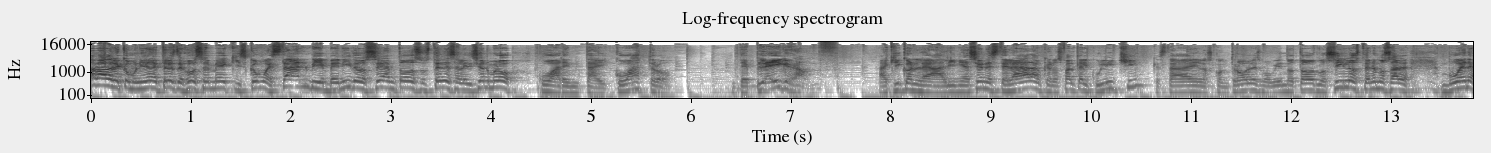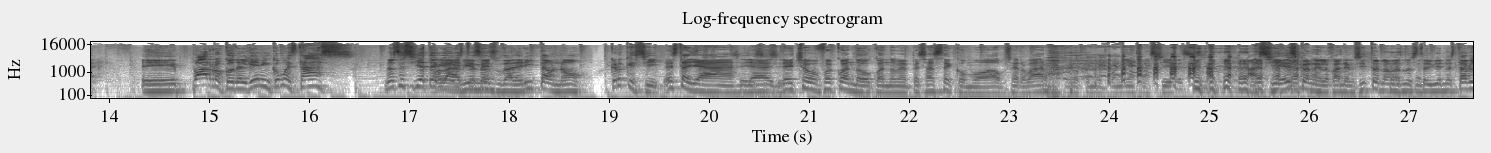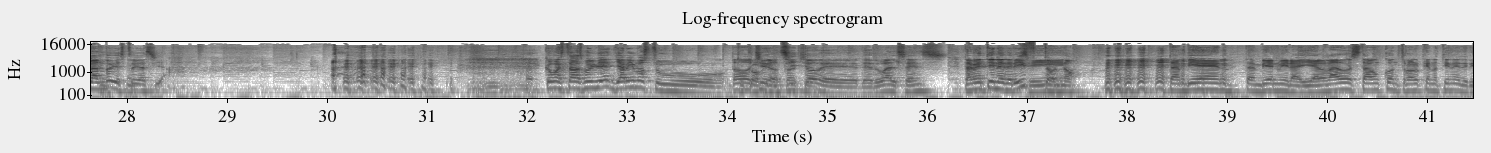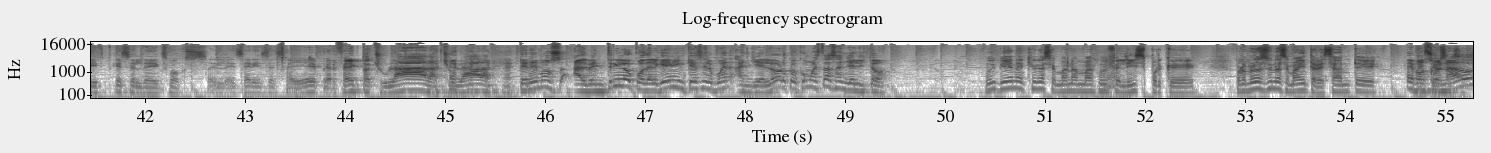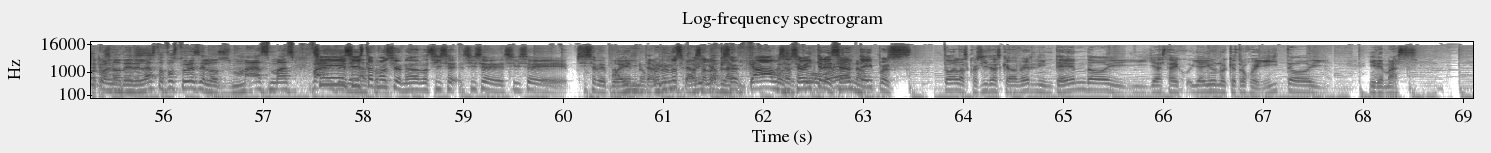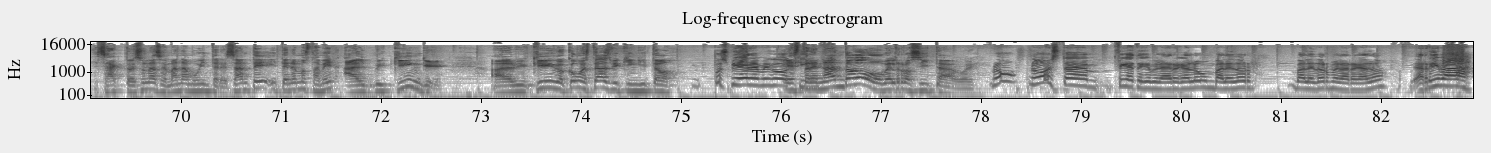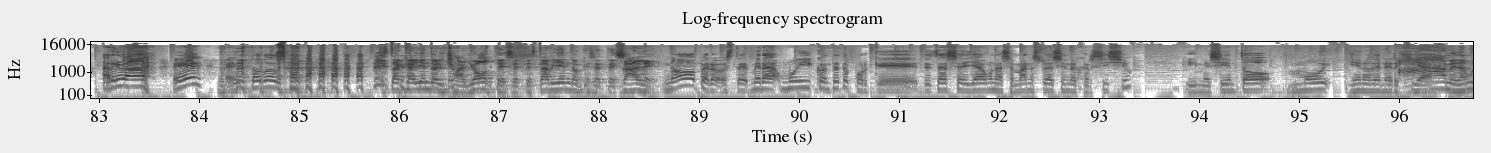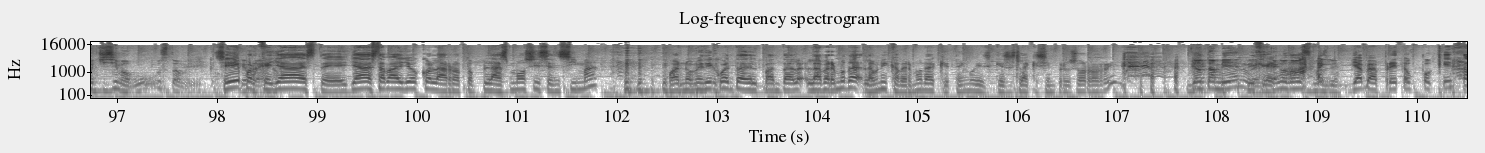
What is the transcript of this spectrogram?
Amable comunidad de 3 de Juegos MX, ¿cómo están? Bienvenidos sean todos ustedes a la edición número 44 de Playground. Aquí con la alineación estelar, aunque nos falta el Culichi, que está en los controles moviendo todos los hilos. Tenemos al buen eh, párroco del gaming, ¿cómo estás? No sé si ya te Hola, había visto esa sudaderita o no. Creo que sí. Esta ya, Sí, ya sí, sí. de hecho fue cuando, cuando me empezaste como a observar lo que me ponía. Así es. Así es, con el Juanemcito nada más lo estoy viendo. Está hablando y estoy así. ah. ¿Cómo estás? Muy bien. Ya vimos tu, tu Todo chido, todo chido. de, de DualSense. ¿También tiene drift Sí. o no? También, también, mira, y al lado está un control que no tiene drift, que es el de Xbox, el de Series S. Perfecto, chulada, chulada. Tenemos al ventríloco del gaming, que es el buen Angel Orco. ¿Cómo estás, Angelito? Muy bien, aquí una semana más muy feliz porque por lo menos es una semana interesante. ¿Emocionado con lo de The. Last of Us? Tú eres de los más, más fans de Sí, The sí, Last está emocionado, sí se, sí se, sí se, sí se ve bueno. Ahorita, bueno, no sé, ahorita, o sea, platicamos, o sea, se ve interesante bueno. y pues todas las cositas que va a haber Nintendo y, y ya está, y hay uno que otro jueguito y, y demás. Exacto, es una semana muy interesante. Y tenemos también al Viking. Al Vikingo. ¿Cómo estás, Vikinguito? Pues bien, amigo. aquí- ¿Estrenando o Bel Rosita, güey? No, no, está. Fíjate que me la regaló un valedor. Un valedor me la regaló. ¡Arriba! ¡Arriba! ¿Eh? Eh, todos. Está cayendo el chayote, se te está viendo que se te sale. no, pero este, mira, muy contento porque desde hace ya una semana estoy haciendo ejercicio y me siento muy lleno de energía. Ah, me da muchísimo gusto, mi Vico. Sí, Qué porque bueno. ya este ya estaba yo con la rotoplasmosis encima cuando me di cuenta del pantalón, la bermuda, la única bermuda que tengo es que es la que siempre uso Rory. Yo también, güey. Tengo dos "Ay, más bien. Ya me aprieta un poquito.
